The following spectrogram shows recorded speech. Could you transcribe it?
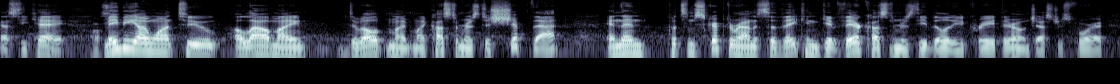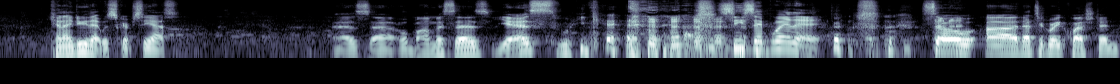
SDK. Maybe I want to allow my develop my, my customers to ship that and then put some script around it so they can give their customers the ability to create their own gestures for it. Can I do that with Script CS? As uh, Obama says, yes, we can. si se puede. so uh, that's a great question.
